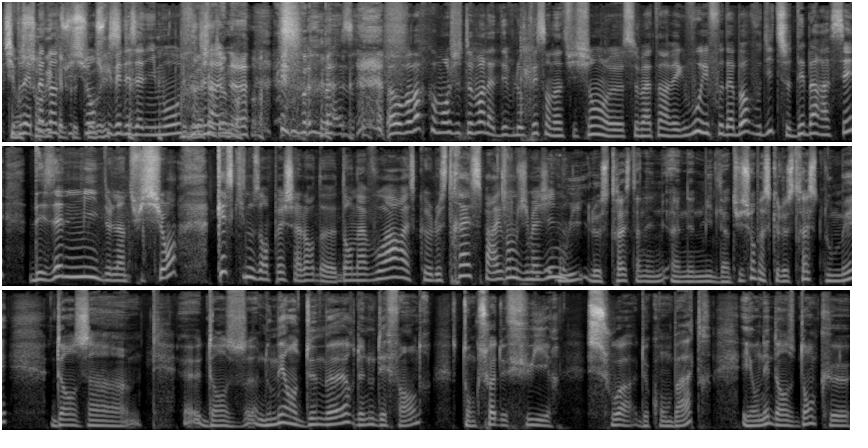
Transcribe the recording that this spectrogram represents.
Si vous n'avez pas d'intuition, suivez les animaux. C'est déjà une, Exactement. une bonne base. Euh, on va voir comment justement elle a développé son intuition euh, ce matin avec vous. Il faut d'abord, vous dites, se débarrasser des ennemis de l'intuition. Qu'est-ce qui nous empêche alors de- d'en avoir? Est-ce que le stress, par exemple, j'imagine? Oui, le stress est un ennemi, un ennemi de l'intuition parce que le stress nous met dans un, euh, dans, nous met en demeure de nous défendre, donc soit de fuir, soit de combattre, et on est dans donc euh,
